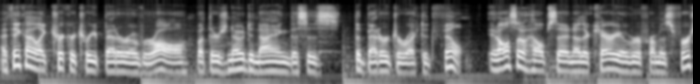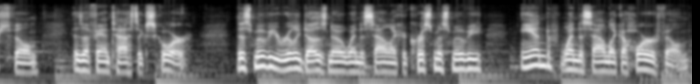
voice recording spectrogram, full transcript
I think I like Trick 'r Treat better overall, but there's no denying this is the better directed film. It also helps that another carryover from his first film is a fantastic score. This movie really does know when to sound like a Christmas movie and when to sound like a horror film.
